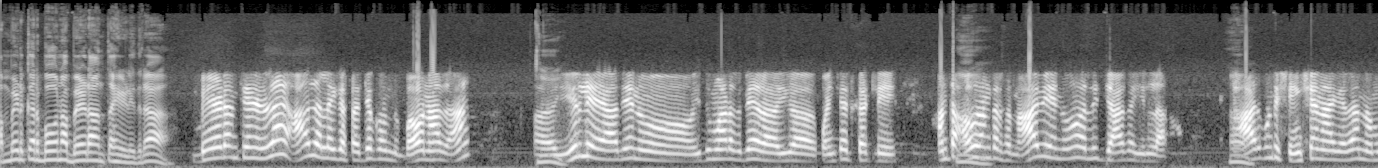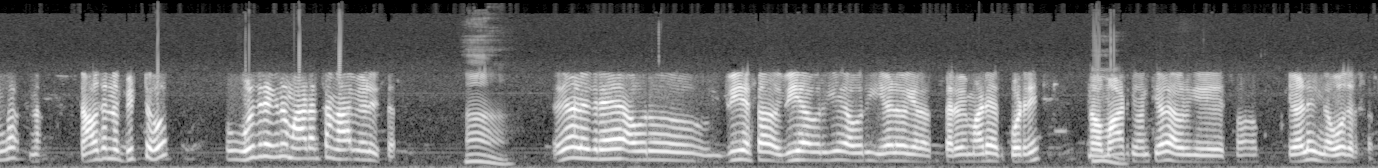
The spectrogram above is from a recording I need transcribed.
ಅಂಬೇಡ್ಕರ್ ಭವನ ಬೇಡ ಅಂತ ಹೇಳಿದ್ರಾ? ಬೇಡ ಅಂತ ಏನಿಲ್ಲ ಆದಲ್ಲ ಈಗ ಸದ್ಯಕ್ಕೊಂದು ಭವನ ಆದ. ಆ, ಇರ್ಲಿ ಅದೇನು ಇದು ಮಾಡೋದು ಬೇಡ ಈಗ ಪಂಚಾಯತ್ ಕಟ್ಲಿ. ಅಂತ ಅವ್ರ ಅಂತಾರ ಸರ್ ನಾವೇನು ಅಲ್ಲಿ ಜಾಗ ಇಲ್ಲ. ಆರು ಗುಂಟೆ ಶೆಂಕ್ಷನ್ ಆಗ್ಯದ ನಮ್ಗ ನಾವದನ್ನ ನಾವ್ ಅದನ್ನ ಬಿಟ್ಟು ಉಳಿದ್ರೆಗಿನ ಮಾಡಂತ ನಾವ್ ಹೇಳಿ ಸರ್. ಹೇಳಿದ್ರೆ ಅವರು ವಿ ಎಸ್ ವಿ ಅವ್ರಿಗೆ ಅವ್ರಿಗೆ ಹೇಳಿ ಹೋಗ್ಯಾರ ಸರ್ವೆ ಮಾಡಿ ಅದ್ ಕೊಡ್ರಿ ನಾವ್ ಮಾಡ್ತೀವಿ ಅಂತ ಹೇಳಿ ಅವ್ರಿಗೆ ಹೇಳಿ ಹಿಂಗ ಹೋದ್ರು ಸರ್.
